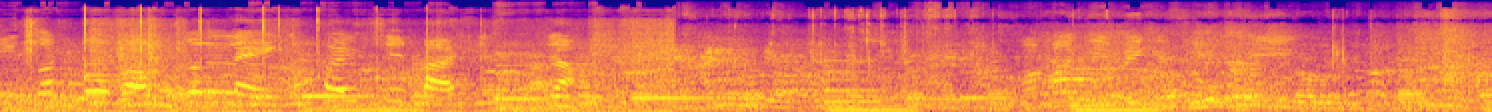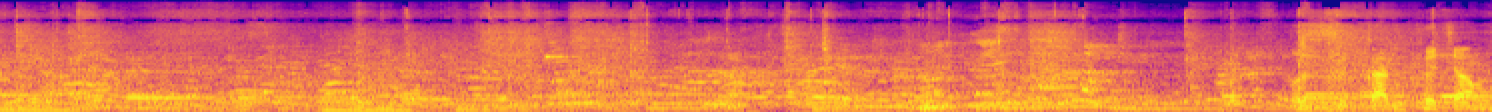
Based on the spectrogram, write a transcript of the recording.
이것도 먹을래. 이거 훨씬 맛있어. 엄마 집에 계시 지. 으쓱한 표정.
